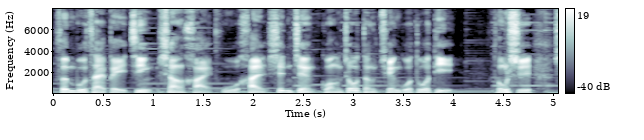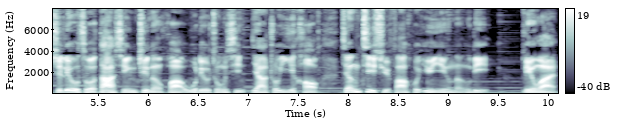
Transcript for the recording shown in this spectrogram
分布在北京、上海、武汉、深圳、广州等全国多地。同时，十六座大型智能化物流中心亚洲一号将继续发挥运营能力。另外，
